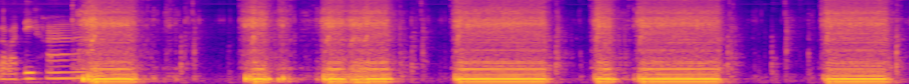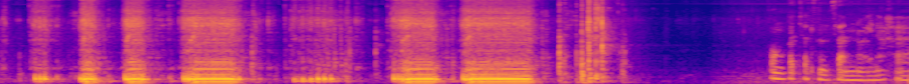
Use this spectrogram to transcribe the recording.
สวัสดีค่ะกล้องก็จะสั่นๆหน่อยนะคะ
